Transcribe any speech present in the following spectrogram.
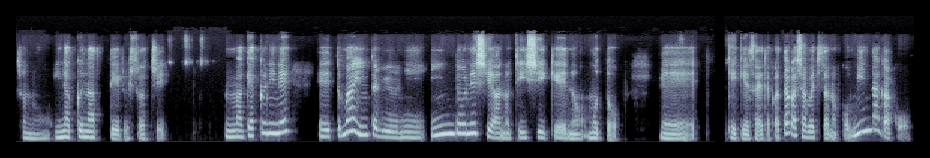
その、いなくなっている人たち。まあ逆にね、えっ、と、前インタビューに、インドネシアの TCK の元、えー経験された方が喋ってたのは、こう、みんながこ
